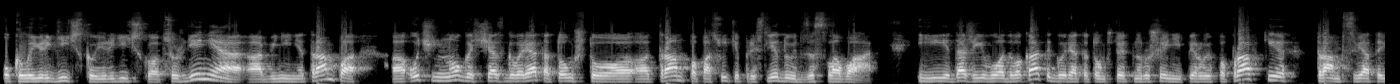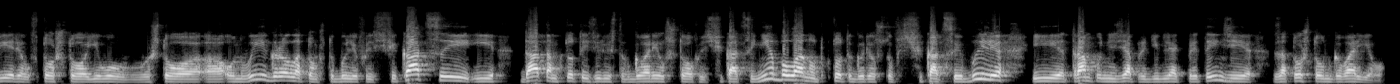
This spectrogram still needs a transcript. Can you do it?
около юридического юридического обсуждения обвинения Трампа – а, очень много сейчас говорят о том, что а, Трампа, по сути, преследует за слова. И даже его адвокаты говорят о том, что это нарушение первой поправки, Трамп свято верил в то, что, его, что а, он выиграл, о том, что были фальсификации, и да, там кто-то из юристов говорил, что фальсификаций не было, но кто-то говорил, что фальсификации были, и Трампу нельзя предъявлять претензии за то, что он говорил.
